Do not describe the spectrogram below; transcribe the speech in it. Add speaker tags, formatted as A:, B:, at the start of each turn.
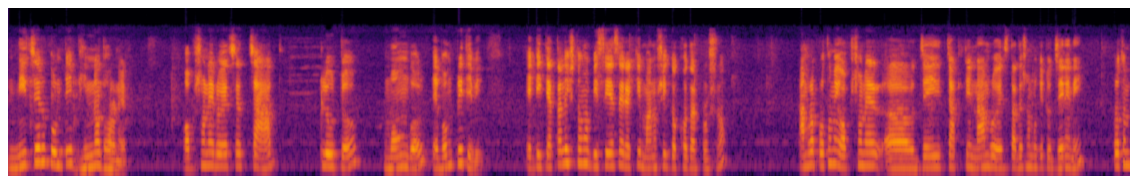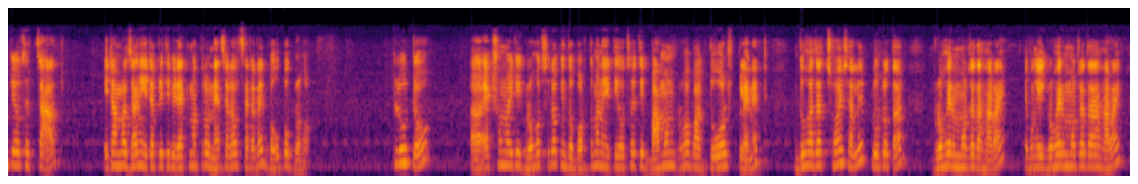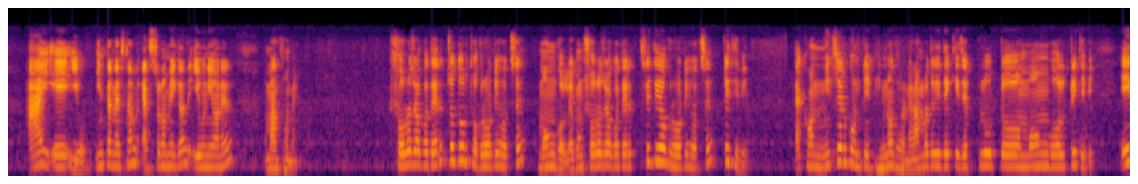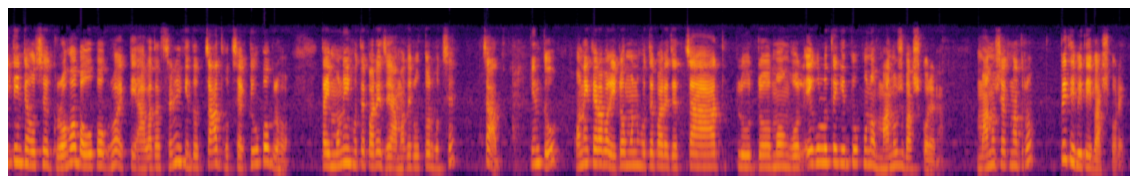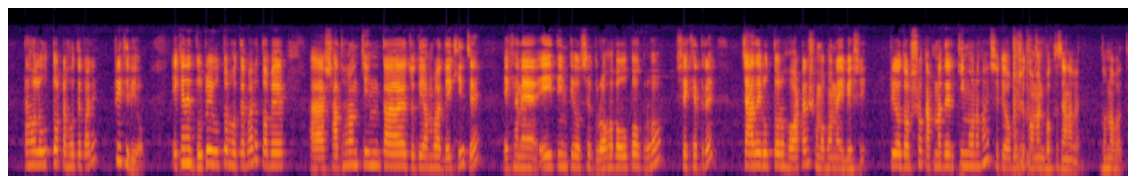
A: নিচের কোনটি ভিন্ন ধরনের। অপশনে রয়েছে চাঁদ, প্লুটো, মঙ্গল এবং পৃথিবী। এটি তেতাল্লিশতম বিসিএস এর একটি মানসিক দক্ষতার প্রশ্ন। আমরা প্রথমে অপশনের যেই চারটি নাম রয়েছে তাদের সম্পর্কে একটু জেনে নিই। প্রথমটি হচ্ছে চাঁদ। এটা আমরা জানি, এটা পৃথিবীর একমাত্র ন্যাচারাল স্যাটেলাইট বা উপগ্রহ। প্লুটো একসময় এটি গ্রহ ছিল, কিন্তু বর্তমানে এটি হচ্ছে একটি বামন গ্রহ বা ডুয়ার্ফ প্ল্যানেট। দু হাজার ছয় সালে প্লুটো তার গ্রহের মর্যাদা হারায় এবং এই গ্রহের মর্যাদা হারায় আইএইউ ইন্টারন্যাশনাল অ্যাস্ট্রোনমিক্যাল ইউনিয়নের মাধ্যমে। সৌরজগতের চতুর্থ গ্রহটি হচ্ছে মঙ্গল এবং সৌরজগতের তৃতীয় গ্রহটি হচ্ছে পৃথিবী। এখন নিচের কোনটি ভিন্ন ধরনের? আমরা যদি দেখি যে প্লুটো, মঙ্গল, পৃথিবী, এই তিনটা হচ্ছে গ্রহ বা উপগ্রহ, একটি আলাদা শ্রেণির কিন্তু চাঁদ হচ্ছে একটি উপগ্রহ। তাই মনেই হতে পারে যে আমাদের উত্তর হচ্ছে চাঁদ। কিন্তু অনেকের আবার এটাও মনে হতে পারে যে চাঁদ, প্লুটো, মঙ্গল এগুলোতে কিন্তু কোনো মানুষ বাস করে না। মানুষ একমাত্র পৃথিবীতেই বাস করে। তাহলে উত্তরটা হতে পারে পৃথিবীও। এখানে দুটোই উত্তর হতে পারে, তবে সাধারণ চিন্তায় যদি আমরা দেখি যে এখানে এই তিনটি হচ্ছে গ্রহ বা উপগ্রহ, সেক্ষেত্রে চাঁদের উত্তর হওয়াটার সম্ভাবনাই বেশি। প্রিয় দর্শক, আপনাদের কি মনে হয় সেটি অবশ্যই কমেন্ট বক্সে জানাবেন। ধন্যবাদ।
